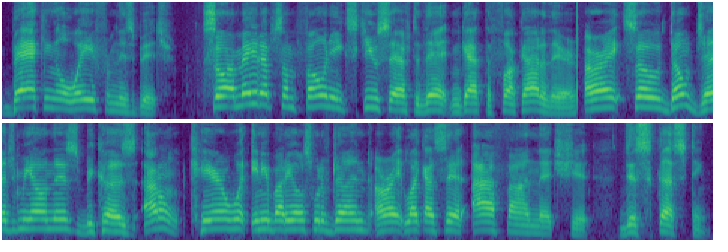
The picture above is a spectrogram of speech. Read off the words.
backing away from this bitch. So I made up some phony excuse after that and got the fuck out of there. Alright, so don't judge me on this because I don't care what anybody else would have done. Alright, like I said, I find that shit disgusting.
